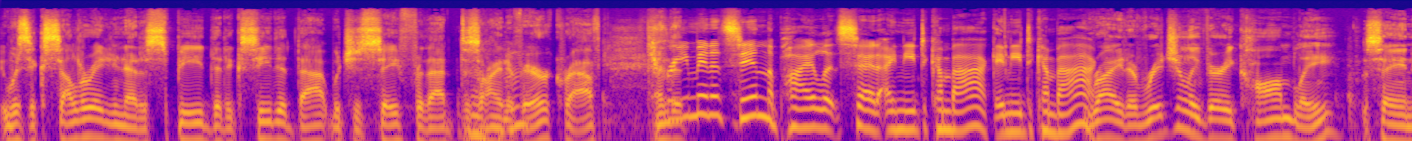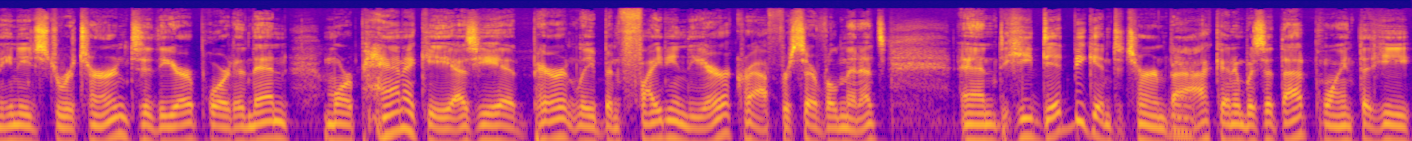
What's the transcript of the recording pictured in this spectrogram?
it was accelerating at a speed that exceeded that which is safe for that design of aircraft and Mm-hmm. Three that- minutes in, the pilot said, I need to come back. I need to come back. Right. Originally, very calmly saying he needs to return to the airport, and then more panicky as he had apparently been fighting the aircraft for several minutes. And he did begin to turn back, and it was at that point that he,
